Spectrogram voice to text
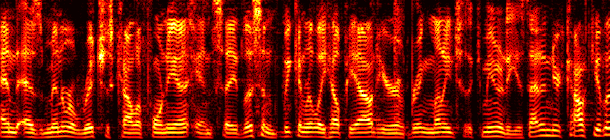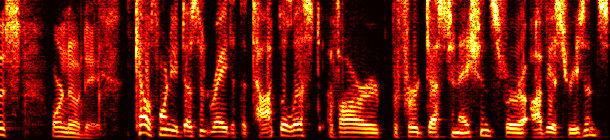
and as mineral rich as California and say, listen, we can really help you out here and bring money to the community? Is that in your calculus or no, Dave? California doesn't rate at the top of the list of our preferred destinations for obvious reasons.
